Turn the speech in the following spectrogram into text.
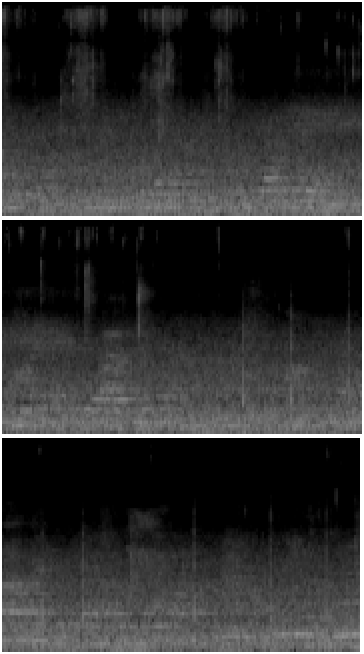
ആണോ ആ എങ്ങനെ ചോദിക്കണേന്റെ മുന്നേ മാൾ സൂപ്പർ പറഞ്ഞു ആ. Taste ഇല്ലേ? കഴിച്ചില്ലേ ഉം.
